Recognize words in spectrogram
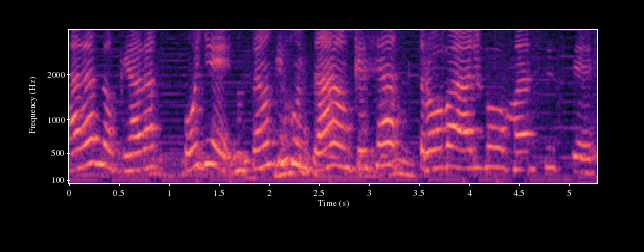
hagas lo que hagas. Oye, nos tenemos que juntar, aunque sea trova, algo más, este,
